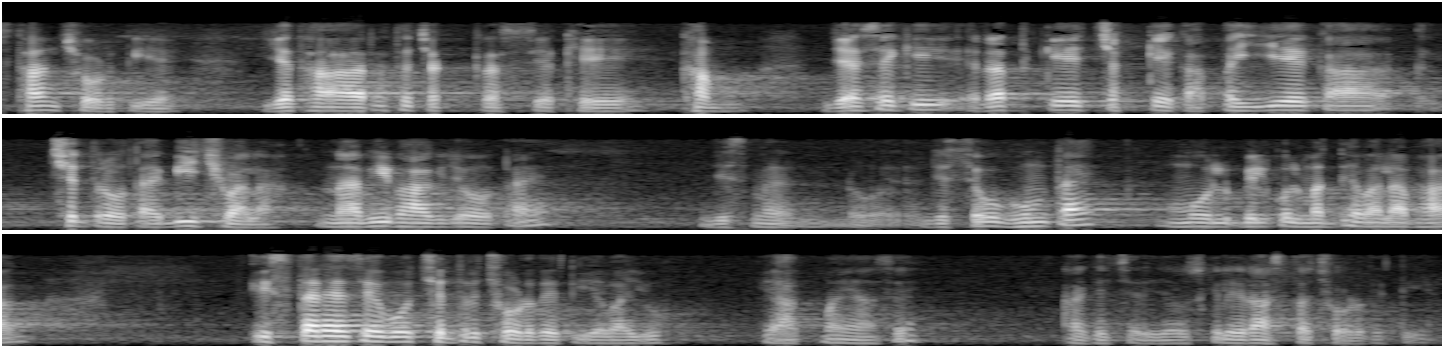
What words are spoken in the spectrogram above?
स्थान छोड़ती है। यथा रथ चक्र से खे खम जैसे कि रथ के चक्के का, पहिए का छिद्र होता है, बीच वाला, नाभि भाग जो होता है, जिसमें जिससे वो घूमता है, मूल, बिल्कुल मध्य वाला भाग, इस तरह से वो छिद्र छोड़ देती है वायु, ये आत्मा यहाँ से आगे चली जाए, उसके लिए रास्ता छोड़ देती है।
